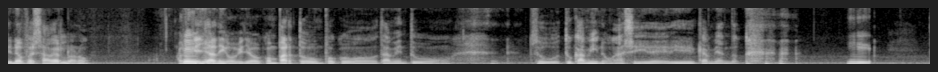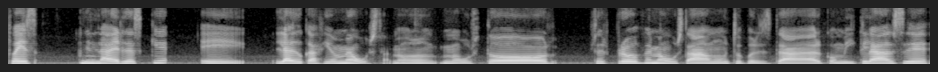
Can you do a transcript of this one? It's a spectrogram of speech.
Y no, pues saberlo, ¿no? Porque ya digo que yo comparto un poco también tu, tu, tu camino, así de, de, ir cambiando. Y, pues la verdad es que eh, la educación me gusta. Me, me gustó ser profe, me gustaba mucho pues estar con mi clase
